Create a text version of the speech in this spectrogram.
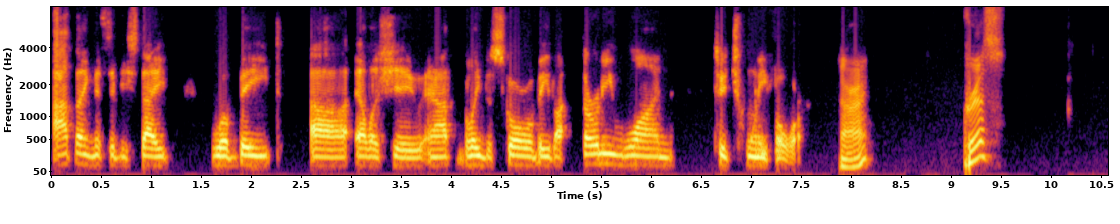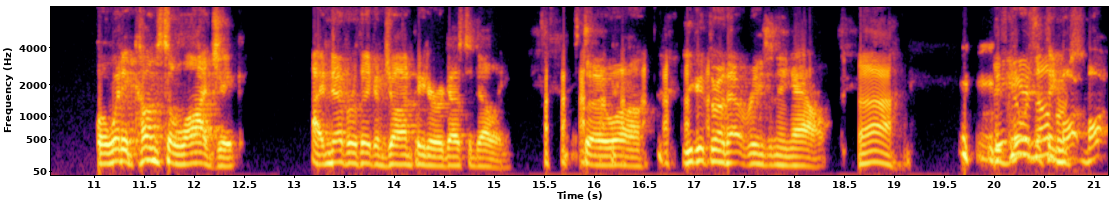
I think Mississippi State will beat uh, LSU, and I believe the score will be like thirty-one to twenty-four. All right, Chris. Well, when it comes to logic, I never think of John Peter Augusta so uh, you could throw that reasoning out. Ah, here's the thing: Mar- Mar-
